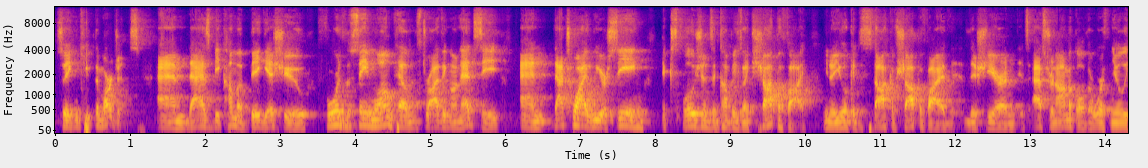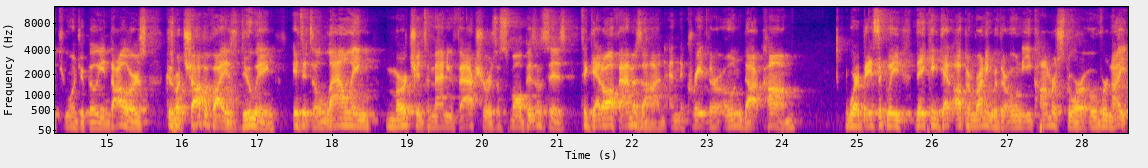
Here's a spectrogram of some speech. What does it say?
so they can keep the margins. And that has become a big issue for the same long tail that's driving on Etsy and that's why we are seeing explosions in companies like Shopify. You know, you look at the stock of Shopify th- this year and it's astronomical. They're worth nearly $200 billion because what Shopify is doing is it's allowing merchants and manufacturers of small businesses to get off Amazon and to create their own .com where basically they can get up and running with their own e-commerce store overnight.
